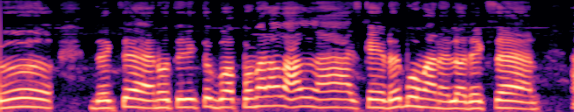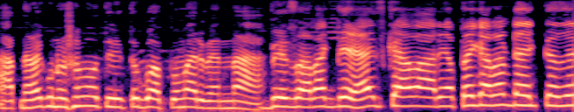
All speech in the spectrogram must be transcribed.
গো। দেখছেন? অতিরিক্ত গপ্প মারা ভালো না, আজকে এটাই প্রমাণ হইল, দেখছেন? আপনারা কোনো সময় অতিরিক্ত গপ্প মারবেন না। বেচারা দেহাইজ খাবার এতই খারাপ দেখতেছে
